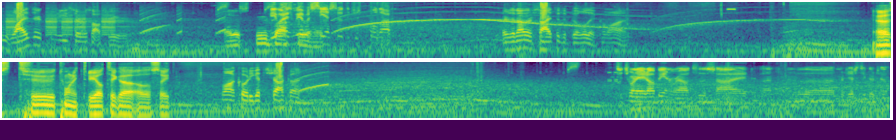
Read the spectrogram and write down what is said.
Why is there a community service officer here? That is food Be advised, we have a CSO that just pulled up. There's another side to the building. Come on. Yeah, that's 223. I'll take that other side. Come on, Cody. Get the shotgun. 228, I'll be en route to the side uh, in front of the Majestic Hotel.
